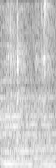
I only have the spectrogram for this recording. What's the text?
Mm-hmm.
